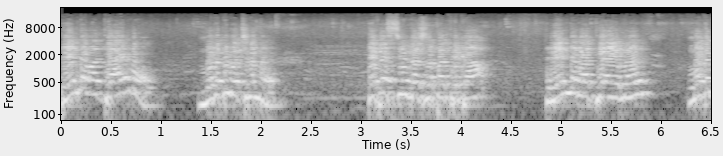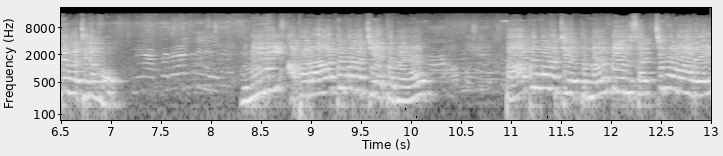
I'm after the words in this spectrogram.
రెండవ అధ్యాయము మొదటి వచనము. ఎఫ్ఎస్సి రాసిన పత్రిక రెండవ అధ్యాయము మొదటి వచనము. మీ అపరాధముల చేతను పాపముల చేతను మీరు సచ్చిన వారై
